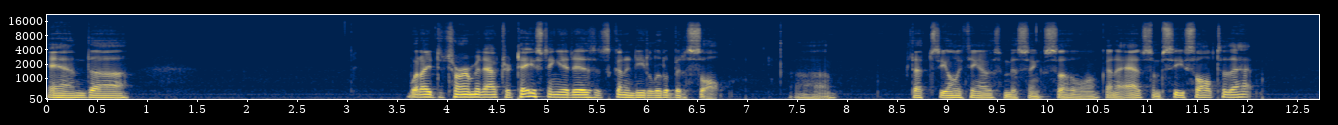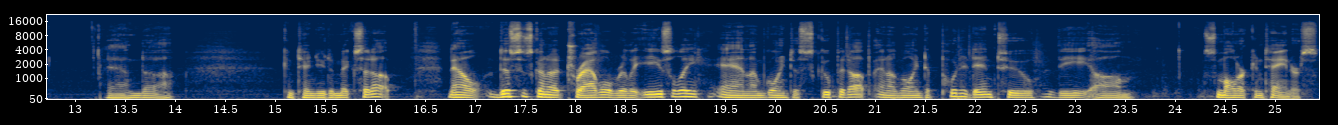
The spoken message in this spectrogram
and uh, what I determined after tasting it is it's going to need a little bit of salt. Uh, that's the only thing I was missing, so I'm going to add some sea salt to that and uh, continue to mix it up. Now, this is going to travel really easily, and I'm going to scoop it up and I'm going to put it into the um, smaller containers.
